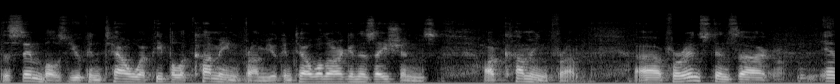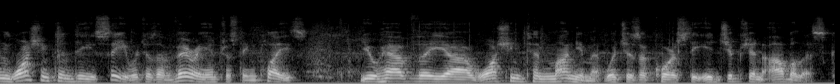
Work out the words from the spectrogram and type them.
the symbols, you can tell where people are coming from. You can tell what organizations are coming from. Uh, for instance, uh, in Washington, D.C., which is a very interesting place, you have the uh, Washington Monument, which is, of course, the Egyptian obelisk.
